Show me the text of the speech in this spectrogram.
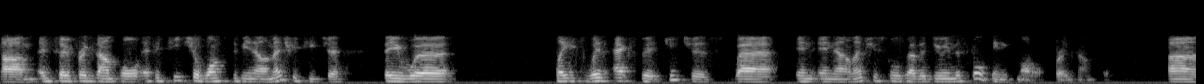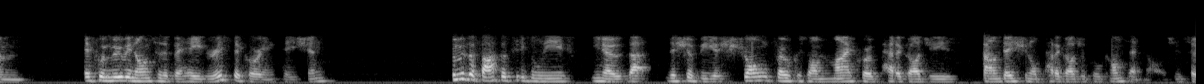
Um, and so, for example, if a teacher wants to be an elementary teacher, they were placed with expert teachers where in, in elementary schools where they're doing the Skills model, for example. Um, if we're moving on to the behavioristic orientation, some of the faculty believe, you know, that there should be a strong focus on micro pedagogies, foundational pedagogical content knowledge. And so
